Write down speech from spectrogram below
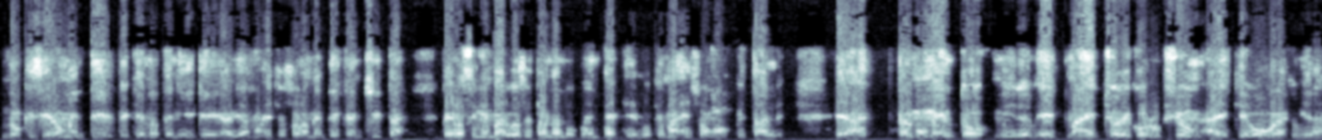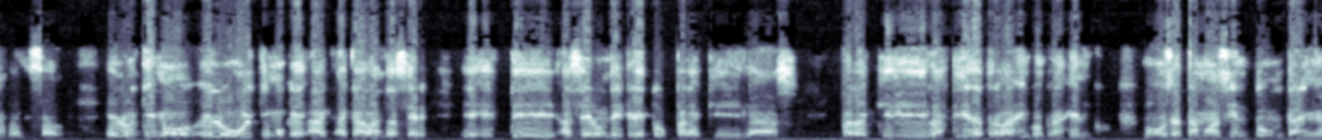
Nos quisieron mentir de que no tenía, que habíamos hecho solamente canchitas, pero sin embargo se están dando cuenta que lo que más hay son hospitales. Eh, hasta el momento, mire, es más hecho de corrupción hay que obras que hubieran realizado. El último, eh, lo último que acaban de hacer es este hacer un decreto para que las para que las tierras trabajen con transgénicos estamos haciendo un daño,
